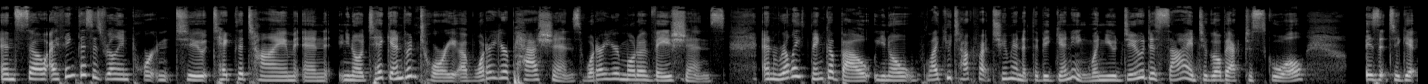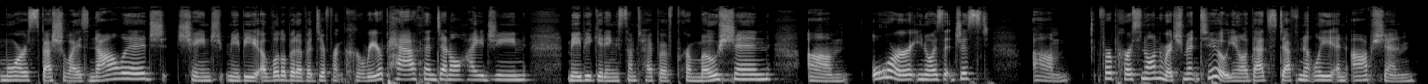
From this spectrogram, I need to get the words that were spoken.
And so I think this is really important to take the time and, you know, take inventory of what are your passions? What are your motivations? And really think about, you know, like you talked about two men at the beginning, when you do decide to go back to school, is it to get more specialized knowledge, change maybe a little bit of a different career path in dental hygiene, maybe getting some type of promotion? Um, or, you know, is it just um, for personal enrichment too? You know, that's definitely an option.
